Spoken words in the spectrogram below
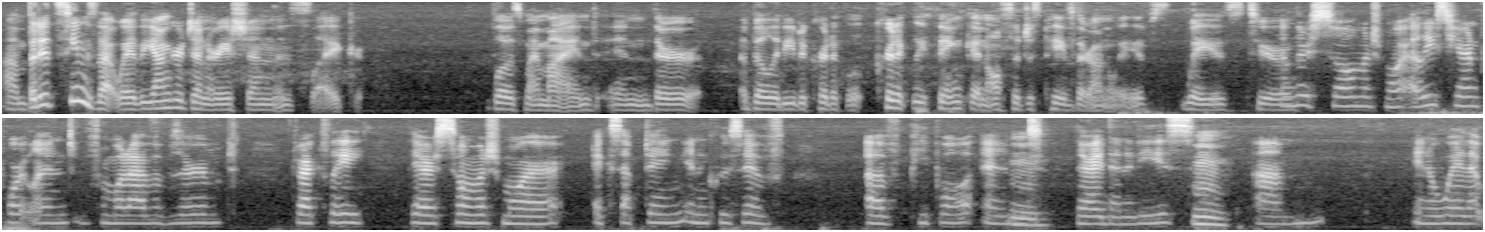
um, but it seems that way the younger generation is like blows my mind in their ability to critical critically think and also just pave their own waves ways to And there's so much more, at least here in Portland, from what I've observed directly, there's so much more accepting and inclusive of people and Mm. their identities Mm. um, in a way that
